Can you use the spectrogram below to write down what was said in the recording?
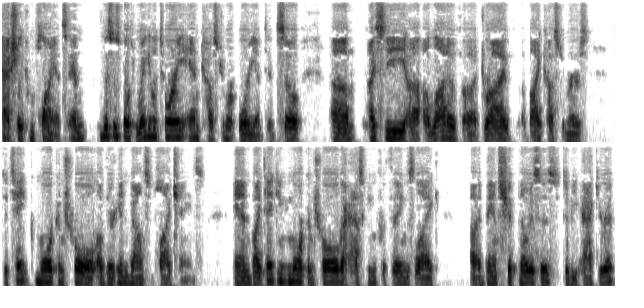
actually compliance. And this is both regulatory and customer oriented. So um, I see uh, a lot of drive by customers to take more control of their inbound supply chains. And by taking more control, they're asking for things like advanced ship notices to be accurate.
